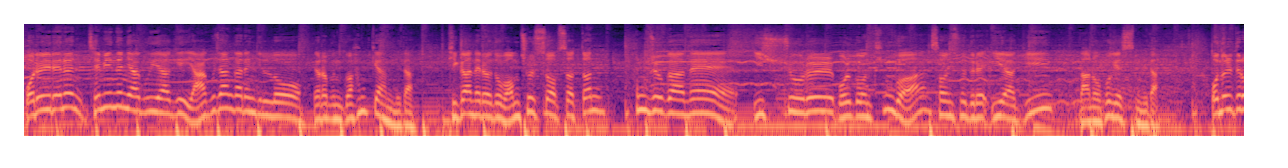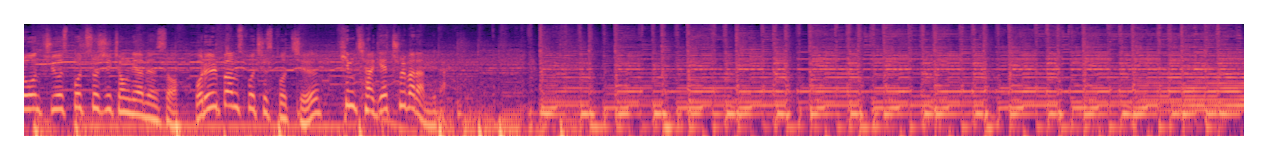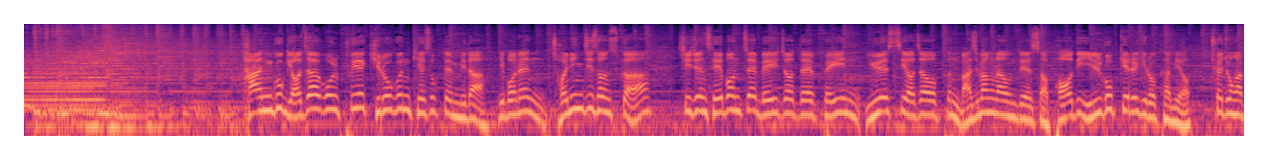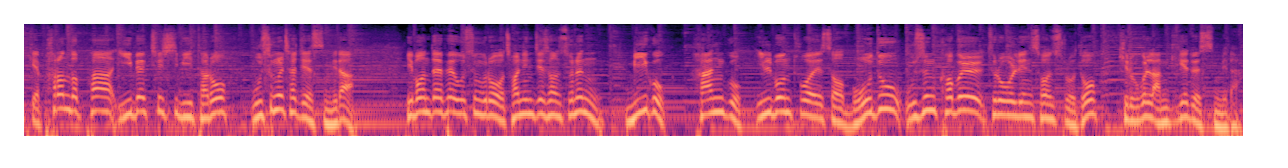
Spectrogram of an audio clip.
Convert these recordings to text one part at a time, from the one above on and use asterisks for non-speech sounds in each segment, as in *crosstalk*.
월요일에는 재미있는 야구 이야기 야구장 가는 길로 여러분과 함께합니다. 비가 내려도 멈출 수 없었던 한 주간의 이슈를 몰고 온 팀과 선수들의 이야기 나눠보겠습니다. 오늘 들어온 주요 스포츠 소식 정리하면서 월요일 밤 스포츠 스포츠 힘차게 출발합니다. 한국 여자 골프의 기록은 계속됩니다. 이번엔 전인지 선수가 시즌 세 번째 메이저 대회인 US 여자 오픈 마지막 라운드에서 버디 7개를 기록하며 최종 합계 8언더파 272타로 우승을 차지했습니다. 이번 대회 우승으로 전인지 선수는 미국, 한국, 일본 투어에서 모두 우승컵을 들어올린 선수로도 기록을 남기게 됐습니다.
